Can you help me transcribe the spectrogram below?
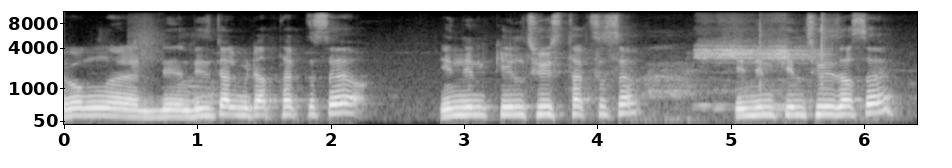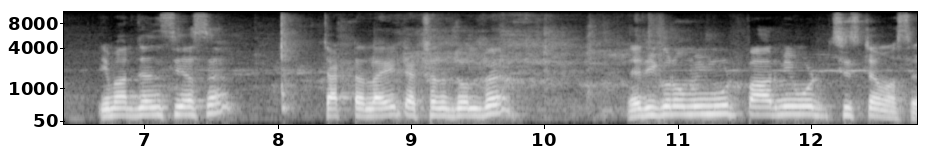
এবং ডিজিটাল মিটার থাকতেছে ইঞ্জিন কিল সুইচ থাকতেছে ইঞ্জিন কিল সুইচ আছে ইমার্জেন্সি আছে চারটা লাইট একসাথে জ্বলবে এর economy mode power mode system আছে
